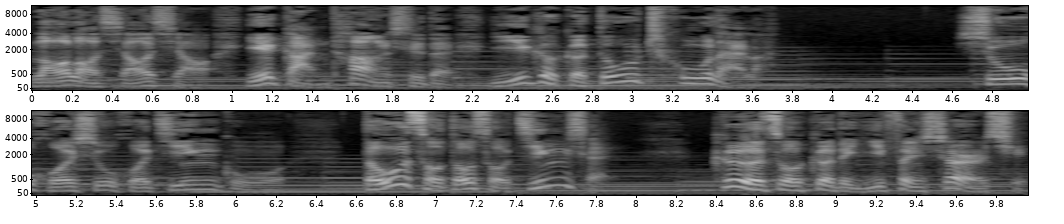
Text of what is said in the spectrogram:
老老小小也赶趟似的，一个个都出来了，舒活舒活筋骨，抖擞抖擞精神，各做各的一份事儿去。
